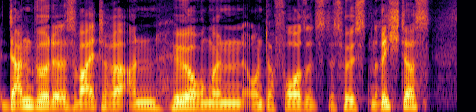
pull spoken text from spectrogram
dann würde es weitere Anhörungen unter Vorsitz des höchsten Richters äh,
